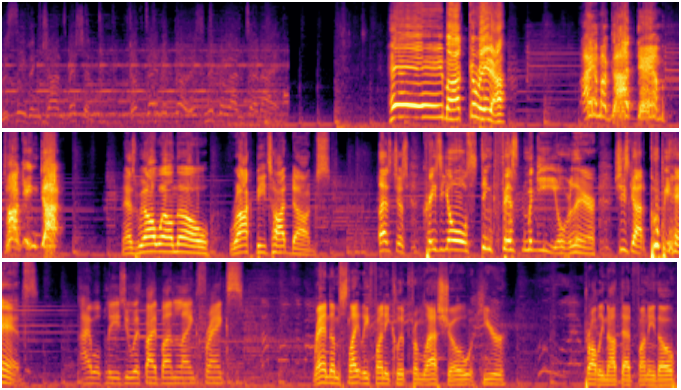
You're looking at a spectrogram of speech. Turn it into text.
Receiving transmission from David Bowie's nickel antennae. Hey, Macarena! I am a goddamn talking duck! And as we all well know, rock beats hot dogs. That's just crazy old Stinkfist McGee over there. She's got poopy hands. I will please you with my bun length, Franks. Random, slightly funny clip from last show here. Probably not that funny though.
